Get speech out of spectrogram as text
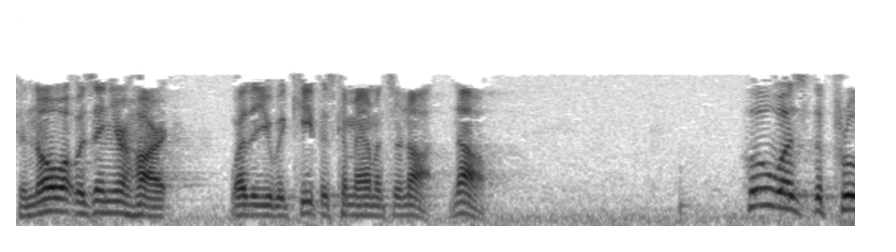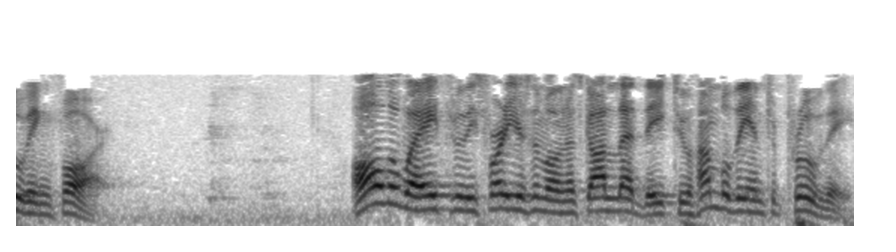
to know what was in your heart, whether you would keep his commandments or not. Now, who was the proving for? All the way through these 40 years in the wilderness, God led thee to humble thee and to prove thee,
